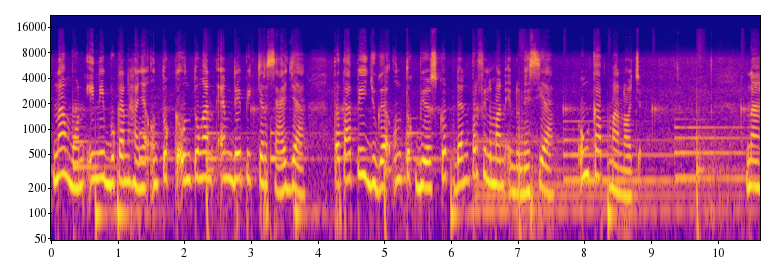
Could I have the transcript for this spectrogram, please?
Namun ini bukan hanya untuk keuntungan MD Picture saja, tetapi juga untuk bioskop dan perfilman Indonesia, ungkap Manoj. Nah,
